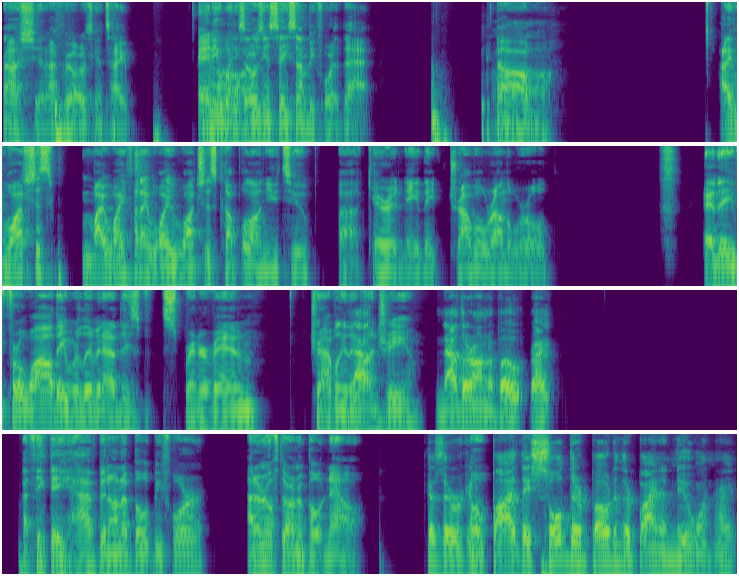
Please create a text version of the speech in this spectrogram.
Oh shit! I forgot what I was gonna type. Anyways, Oh. I was gonna say something before that. Oh. I watched this. My wife and I we watched this couple on YouTube. Uh, Kara and Nate. They travel around the world, and they for a while they were living out of this sprinter van, traveling the Now- country. now they're on a boat, right? I think they have been on a boat before. I don't know if they're on a boat now. Because they were going to Oh. buy. They sold their boat and they're buying a new one, right?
